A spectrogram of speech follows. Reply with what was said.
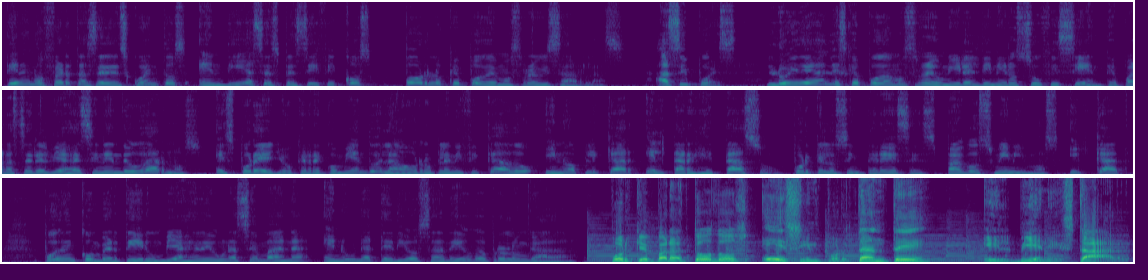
tienen ofertas de descuentos en días específicos por lo que podemos revisarlas. Así pues, lo ideal es que podamos reunir el dinero suficiente para hacer el viaje sin endeudarnos. Es por ello que recomiendo el ahorro planificado y no aplicar el tarjetazo, porque los intereses, pagos mínimos y CAT pueden convertir un viaje de una semana en una tediosa deuda prolongada. Porque para todos es importante el bienestar.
